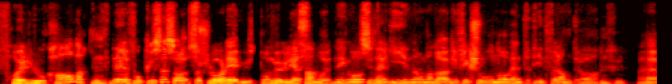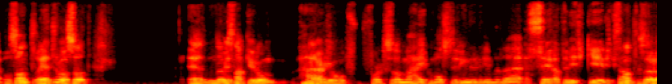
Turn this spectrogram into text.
for lokal, da, det fokuset, så, så slår det ut på mulige samordning og synergien, og man lager friksjon og ventetid for andre og, mm. og sånt. Og jeg tror også at eh, når vi snakker om Her er det jo folk som heier på målstyring, de driver med det, ser at det virker, ikke sant. Så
